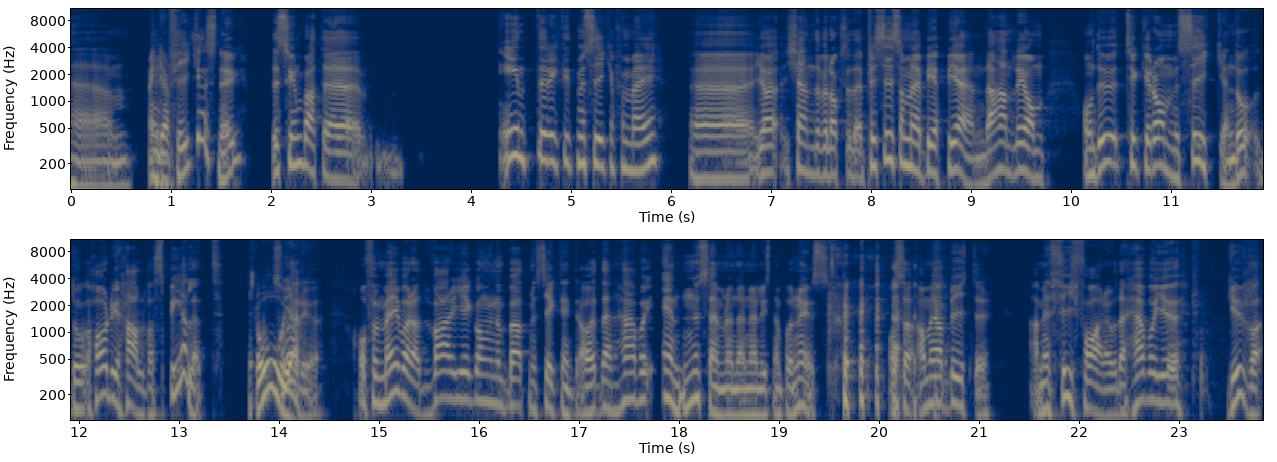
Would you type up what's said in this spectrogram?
Uh, men mm. grafiken är snygg. Det är synd bara att det är inte riktigt musiken för mig. Uh, jag kände väl också det, precis som med BPN, det handlar ju om om du tycker om musiken då, då har du ju halva spelet. Oh, så ja. är det ju. Och för mig var det att varje gång de börjat musik tänkte jag, ja, den här var ju ännu sämre än den jag lyssnade på nyss. och så, ja men jag byter. Ja men fy fara, och det här var ju, gud vad,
